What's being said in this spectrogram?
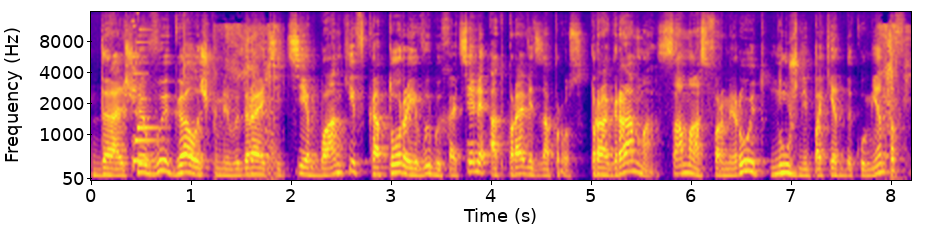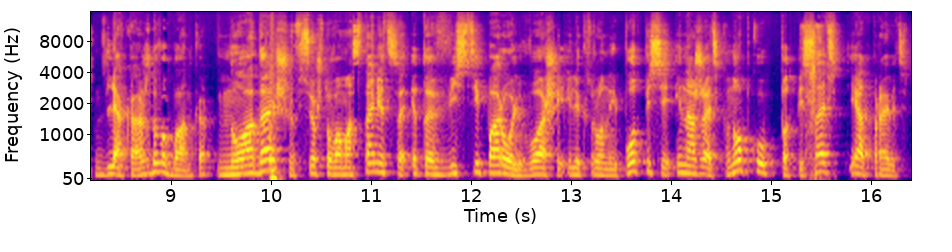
Дальше вы галочками выбираете те банки, в которые вы бы хотели отправить запрос. Программа сама сформирует нужный пакет документов для каждого банка. Ну а дальше все, что вам останется, это ввести пароль в вашей электронной подписи и нажать кнопку «Подписать» и «Отправить».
